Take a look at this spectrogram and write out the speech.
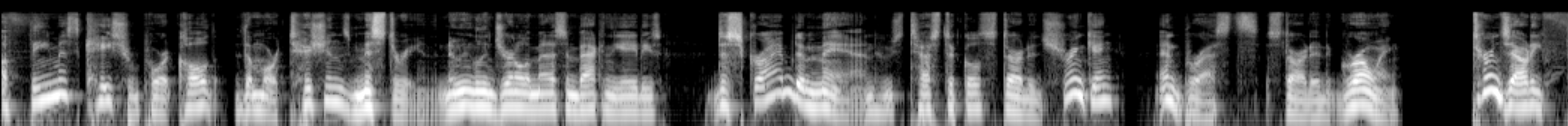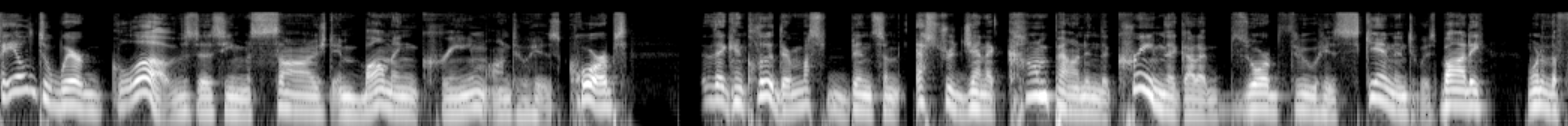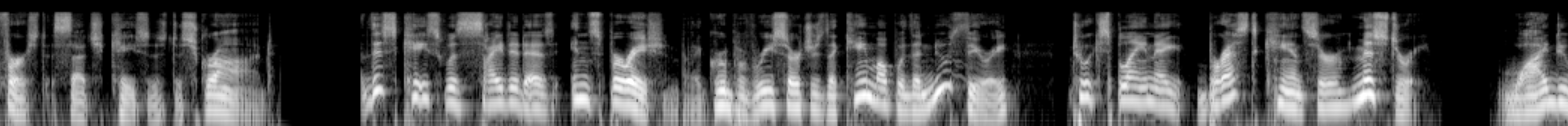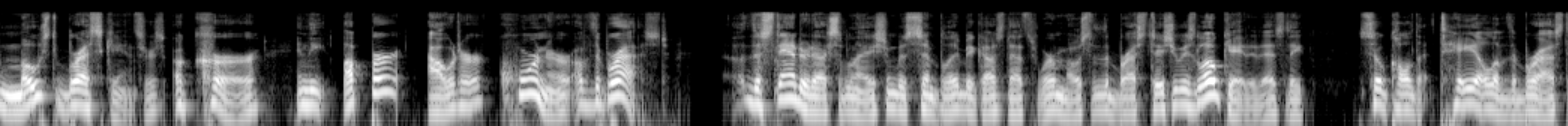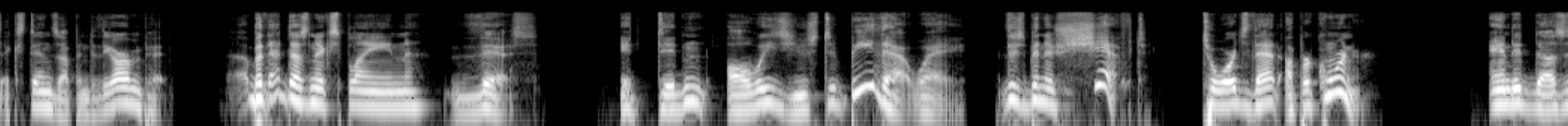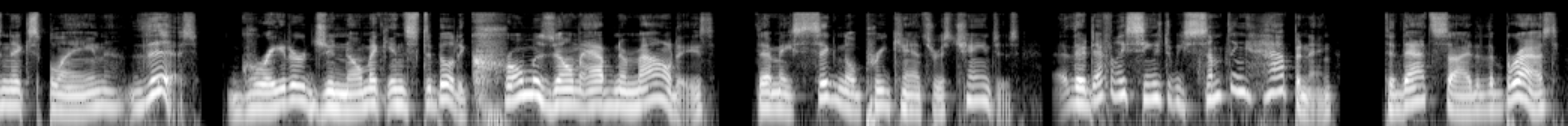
A famous case report called The Mortician's Mystery in the New England Journal of Medicine back in the 80s described a man whose testicles started shrinking and breasts started growing. Turns out he failed to wear gloves as he massaged embalming cream onto his corpse. They conclude there must have been some estrogenic compound in the cream that got absorbed through his skin into his body, one of the first such cases described. This case was cited as inspiration by a group of researchers that came up with a new theory to explain a breast cancer mystery. Why do most breast cancers occur in the upper outer corner of the breast? The standard explanation was simply because that's where most of the breast tissue is located, as the so-called tail of the breast extends up into the armpit. But that doesn't explain this. It didn't always used to be that way. There's been a shift towards that upper corner. And it doesn't explain this greater genomic instability, chromosome abnormalities that may signal precancerous changes. There definitely seems to be something happening to that side of the breast,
